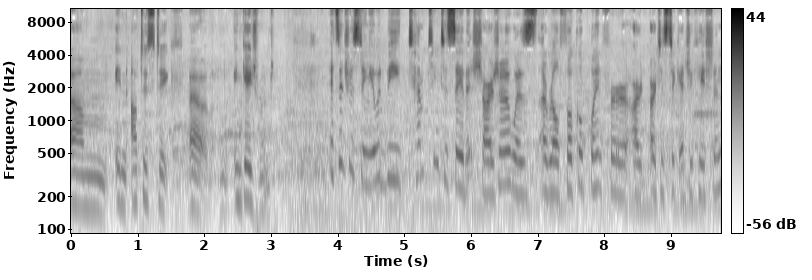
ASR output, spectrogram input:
um, in artistic uh, engagement? It's interesting. It would be tempting to say that Sharjah was a real focal point for art, artistic education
